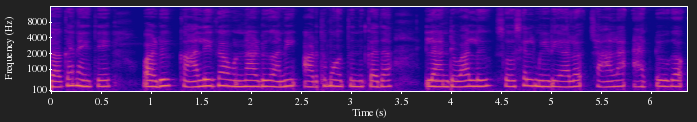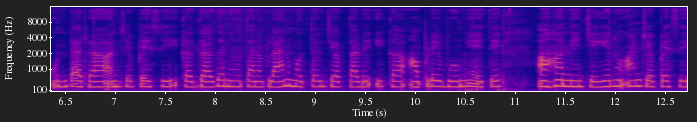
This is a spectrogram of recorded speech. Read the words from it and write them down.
గగన్ అయితే వాడు ఖాళీగా ఉన్నాడు అని అర్థమవుతుంది కదా ఇలాంటి వాళ్ళు సోషల్ మీడియాలో చాలా యాక్టివ్గా ఉంటారా అని చెప్పేసి ఇక గగన్ తన ప్లాన్ మొత్తం చెప్తాడు. ఇక అప్పుడే భూమి అయితే ఆహా నేను చెయ్యను అని చెప్పేసి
